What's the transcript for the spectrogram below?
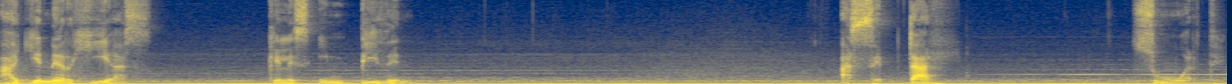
hay energías que les impiden aceptar su muerte.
